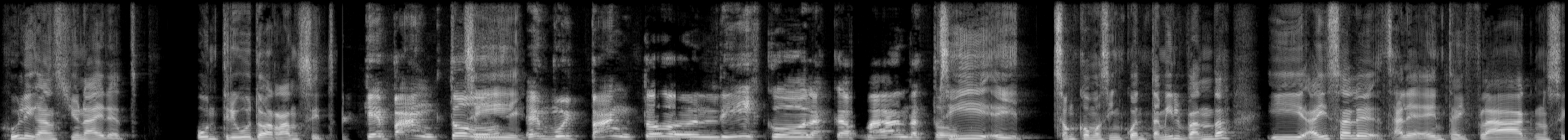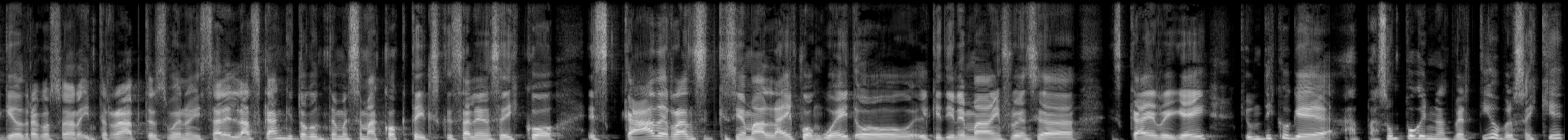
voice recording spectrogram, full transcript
Hooligans United un tributo a Rancid. Qué punk todo. Sí. Es muy punk todo el disco, las bandas, todo. Sí, son como 50.000 bandas y ahí sale, sale Anti-Flag, no sé qué otra cosa, Interrupters, bueno, y sale Last Gang y toca un tema que se llama Cocktails, que sale en ese disco Ska de Rancid que se llama Life One Wait, o el que tiene más influencia Sky Reggae, que es un disco que pasó un poco inadvertido, pero ¿sabéis que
